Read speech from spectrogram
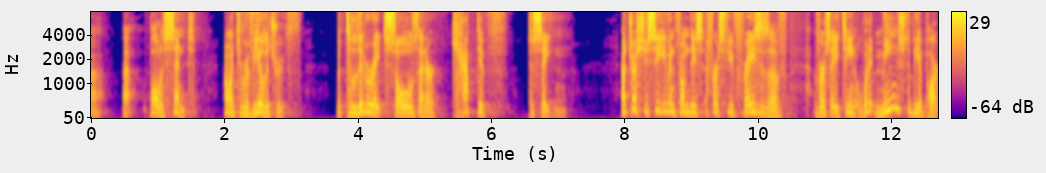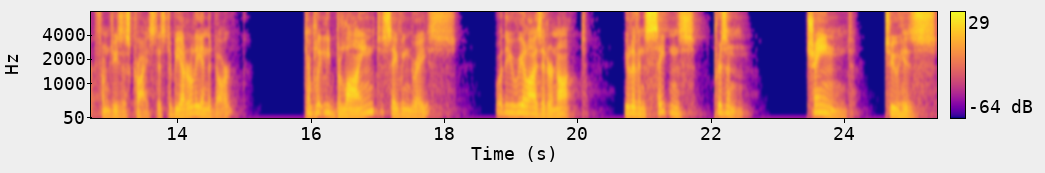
Uh, uh, Paul is sent not only to reveal the truth, but to liberate souls that are captive to Satan. I trust you see, even from these first few phrases of verse 18, what it means to be apart from Jesus Christ. It's to be utterly in the dark, completely blind to saving grace, whether you realize it or not. You live in Satan's prison, chained to his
